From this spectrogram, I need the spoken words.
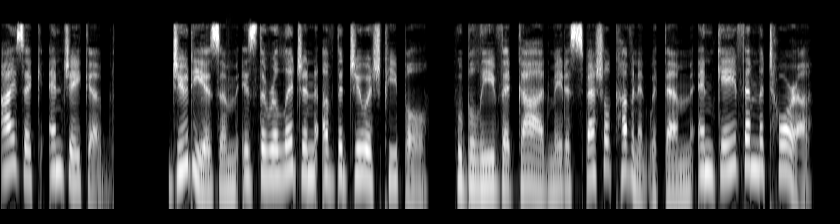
Isaac, and Jacob. Judaism is the religion of the Jewish people, who believe that God made a special covenant with them and gave them the Torah,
